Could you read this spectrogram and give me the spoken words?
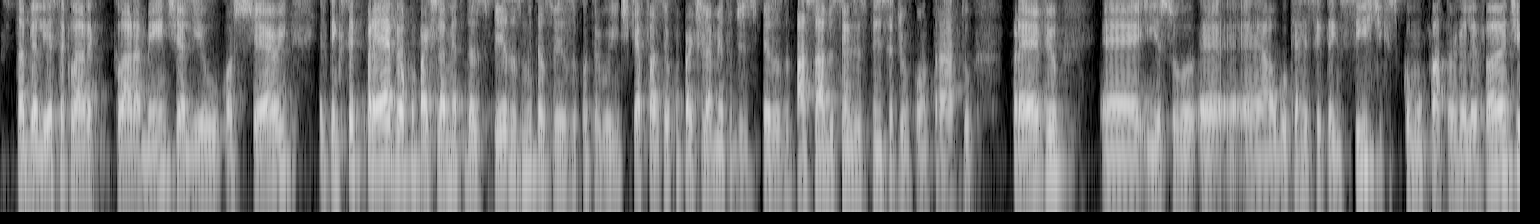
estabeleça clara, claramente ali o cost sharing, ele tem que ser prévio ao compartilhamento das despesas, muitas vezes o contribuinte quer fazer o compartilhamento de despesas do passado sem a existência de um contrato prévio, é, isso é, é, algo que a Receita insiste que como um fator relevante,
